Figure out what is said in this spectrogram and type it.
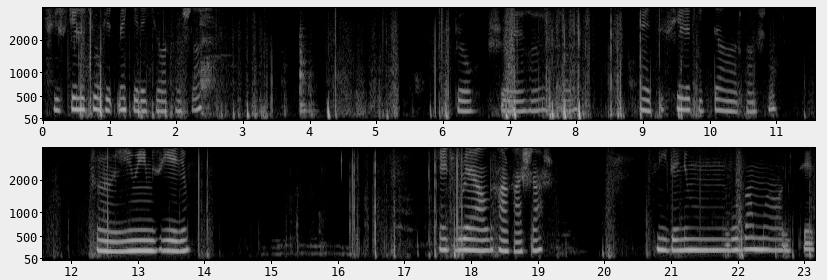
Şu iskeleti yok etmek gerekiyor arkadaşlar. Yok şöyle. Evet iskelet gitti arkadaşlar. Şöyle yemeğimizi yiyelim. Evet buraya aldık arkadaşlar. Gidelim buradan mı gidecek?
